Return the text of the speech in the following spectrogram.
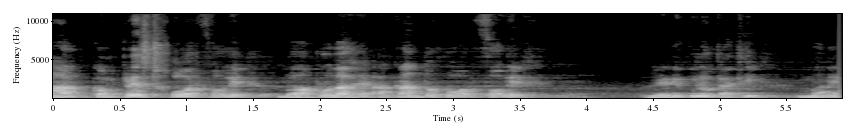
নার্ভ কম্প্রেসড হওয়ার ফলে বা প্রদাহে আক্রান্ত হওয়ার ফলে রেডিকুলোপ্যাথি মানে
